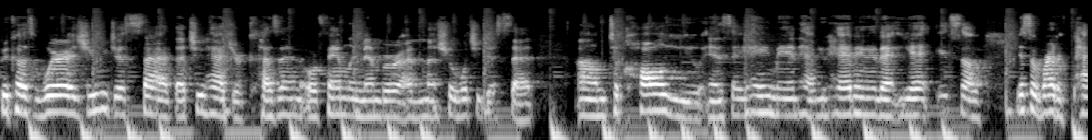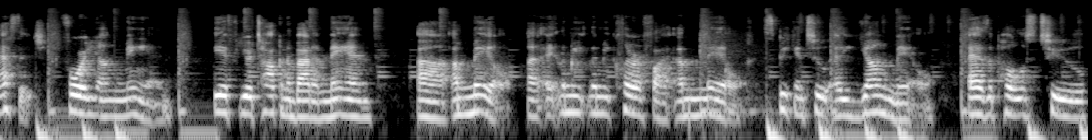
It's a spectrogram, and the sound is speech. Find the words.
Because whereas you just said that you had your cousin or family member, I'm not sure what you just said, um, to call you and say, "Hey, man, have you had any of that yet?" It's a it's a rite of passage for a young man. If you're talking about a man, uh, a male, uh, let me let me clarify, a male speaking to a young male, as opposed to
